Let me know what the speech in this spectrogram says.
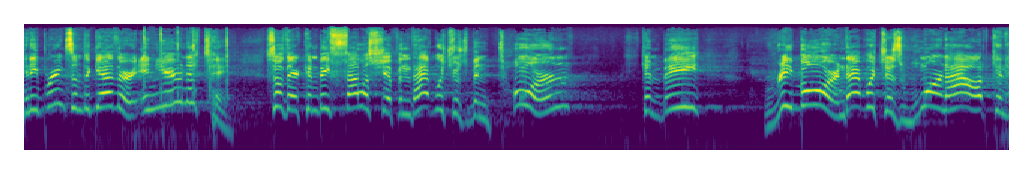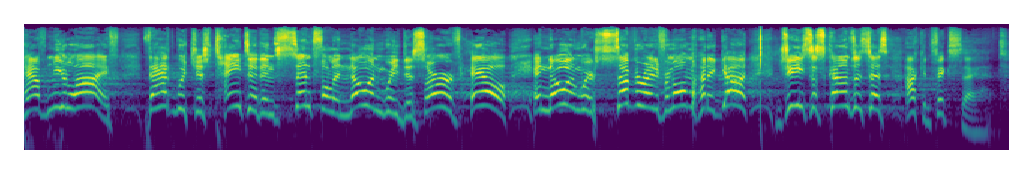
and he brings them together in unity. So there can be fellowship, and that which has been torn can be reborn. That which is worn out can have new life. That which is tainted and sinful and knowing we deserve hell and knowing we're separated from Almighty God, Jesus comes and says, I can fix that.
